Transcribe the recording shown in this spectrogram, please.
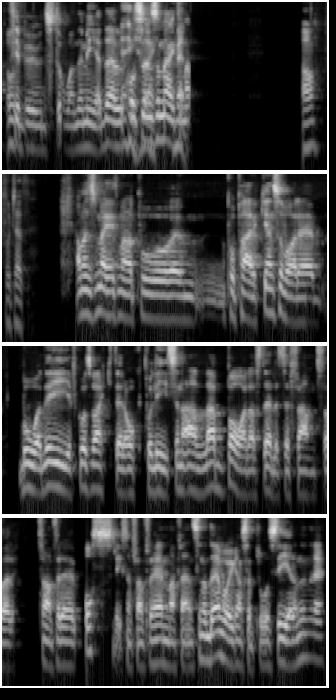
Ja, och- till bud stående medel. Och sen Exakt, så märkte men- man Ja, fortsätt. Ja, men så märkte man att på, um, på parken så var det både IFKs vakter och polisen, alla bara ställde sig framför, framför oss, liksom, framför hemmafansen. Och det var ju ganska provocerande. När det,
